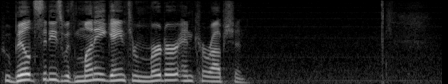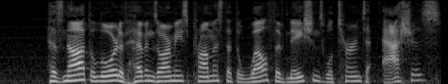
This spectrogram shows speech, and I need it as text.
who build cities with money gained through murder and corruption? Has not the Lord of heaven's armies promised that the wealth of nations will turn to ashes?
